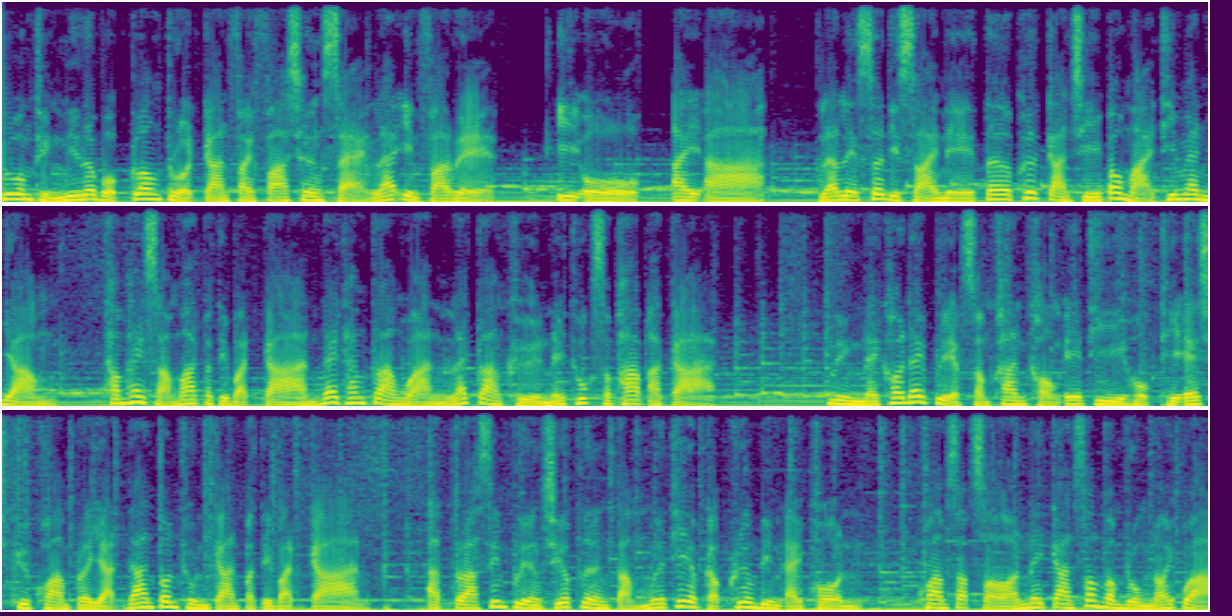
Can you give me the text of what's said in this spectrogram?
รวมถึงมีระบบกล้องตรวจการไฟฟ้าเชิงแสงและอินฟราเรด EO IR และเลเซอร์ดีไซเนเตอร์เพื่อการชี้เป้าหมายที่แม่นยำทำให้สามารถปฏิบัติการได้ทั้งกลางวันและกลางคืนในทุกสภาพอากาศหนึ่งในข้อได้เปรียบสำคัญของ AT-6TH คือความประหยัดด้านต้นทุนการปฏิบัติการ อัตราสิ้นเปลืองเชื้อเพลิงต่ำเมื่อเทียบกับเครื่องบินไอพ่นความซับซ้อนในการซ่อมบำรุงน้อยกว่า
